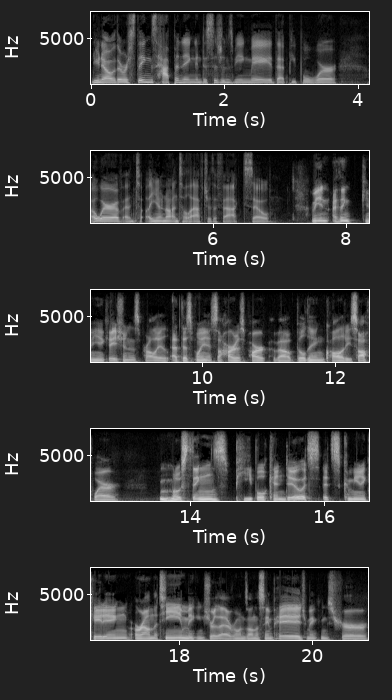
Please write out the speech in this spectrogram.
You know, there was things happening and decisions being made that people were aware of until you know not until after the fact. So I mean, I think communication is probably at this point it's the hardest part about building quality software. Most things people can do. It's it's communicating around the team, making sure that everyone's on the same page, making sure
